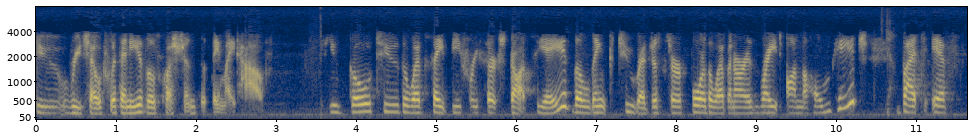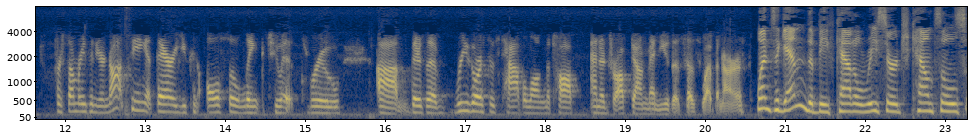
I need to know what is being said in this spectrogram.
to reach out with any of those questions that they might have you go to the website beefresearch.ca, the link to register for the webinar is right on the homepage. But if for some reason you're not seeing it there, you can also link to it through um, there's a resources tab along the top and a drop down menu that says webinars. Once again, the Beef Cattle Research Council's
